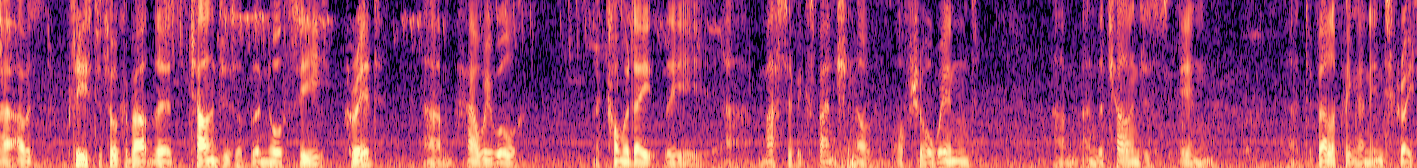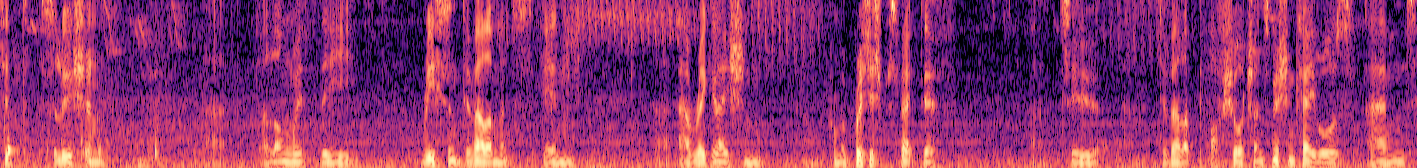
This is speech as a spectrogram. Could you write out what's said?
Uh, I was pleased to talk about the challenges of the North Sea grid, um, how we will accommodate the uh, massive expansion of offshore wind, um, and the challenges in uh, developing an integrated solution, uh, along with the recent developments in uh, our regulation um, from a British perspective uh, to develop offshore transmission cables and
